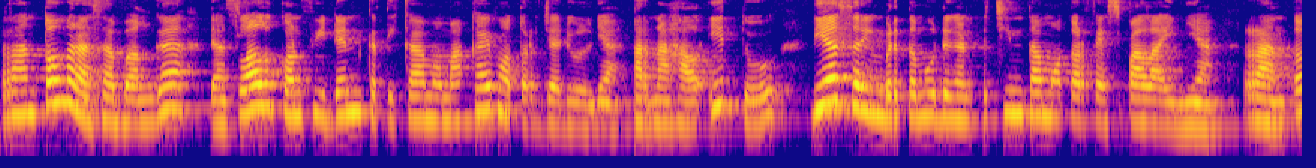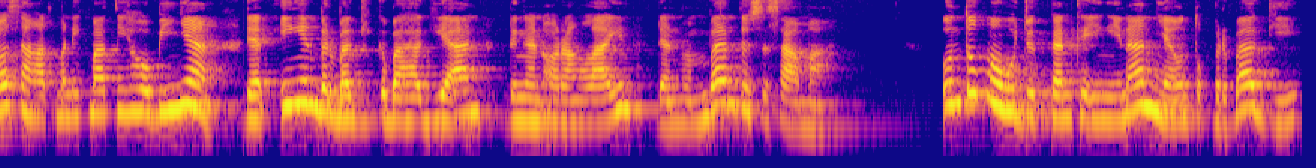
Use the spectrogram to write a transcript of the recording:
Ranto merasa bangga dan selalu confident ketika memakai motor jadulnya. Karena hal itu, dia sering bertemu dengan pecinta motor Vespa lainnya. Ranto sangat menikmati hobinya dan ingin berbagi kebahagiaan dengan orang lain dan membantu sesama. Untuk mewujudkan keinginannya untuk berbagi,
